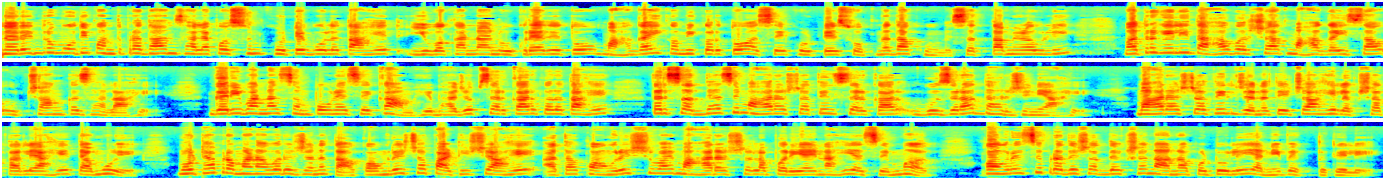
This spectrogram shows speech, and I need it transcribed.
नरेंद्र मोदी पंतप्रधान झाल्यापासून खोटे बोलत आहेत युवकांना नोकऱ्या देतो महागाई कमी करतो असे खोटे स्वप्न दाखवून सत्ता मिळवली. मात्र गेली दहा वर्षात महागाईचा उच्चांक झाला आहे. गरिबांना संपवण्याचे काम हे भाजप सरकार करत आहे तर सध्याचे महाराष्ट्रातील सरकार गुजरात धार्जिने आहे. महाराष्ट्रातील जनतेच्या हे लक्षात आले आहे. त्यामुळे मोठ्या प्रमाणावर जनता काँग्रेसच्या पाठीशी आहे. आता काँग्रेसशिवाय महाराष्ट्राला पर्याय नाही असे मत काँग्रेसचे प्रदेशाध्यक्ष नाना पटोले यांनी व्यक्त केले.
